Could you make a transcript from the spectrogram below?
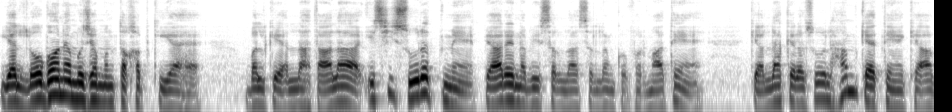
یا لوگوں نے مجھے منتخب کیا ہے، بلکہ اللہ تعالیٰ اسی صورت میں پیارے نبی صلی اللہ علیہ وسلم کو فرماتے ہیں کہ اللہ کے رسول ہم کہتے ہیں کہ آپ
